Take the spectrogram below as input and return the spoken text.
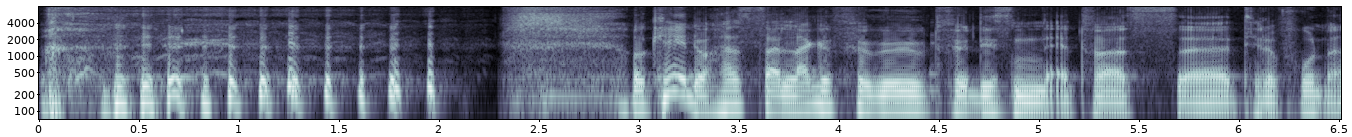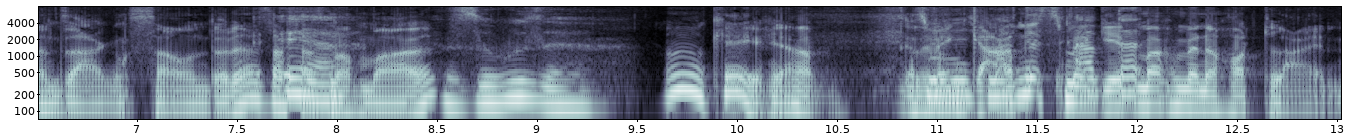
okay, du hast da lange für geübt für diesen etwas äh, Telefonansagen-Sound, oder? Sag Ja. das nochmal. Suse. Okay, ja. Also wenn gar nichts mehr geht, machen wir eine Hotline.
